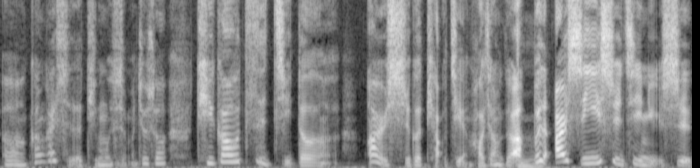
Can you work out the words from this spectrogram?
呃刚开始的题目是什么？就是说提高自己的二十个条件，好像是啊，不是二十一世纪女士。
